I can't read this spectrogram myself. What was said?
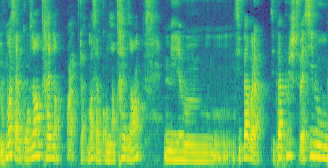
Donc moi ça me convient très bien. Ouais. Moi ça me convient très bien, mais euh, c'est pas voilà, c'est pas plus facile ou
